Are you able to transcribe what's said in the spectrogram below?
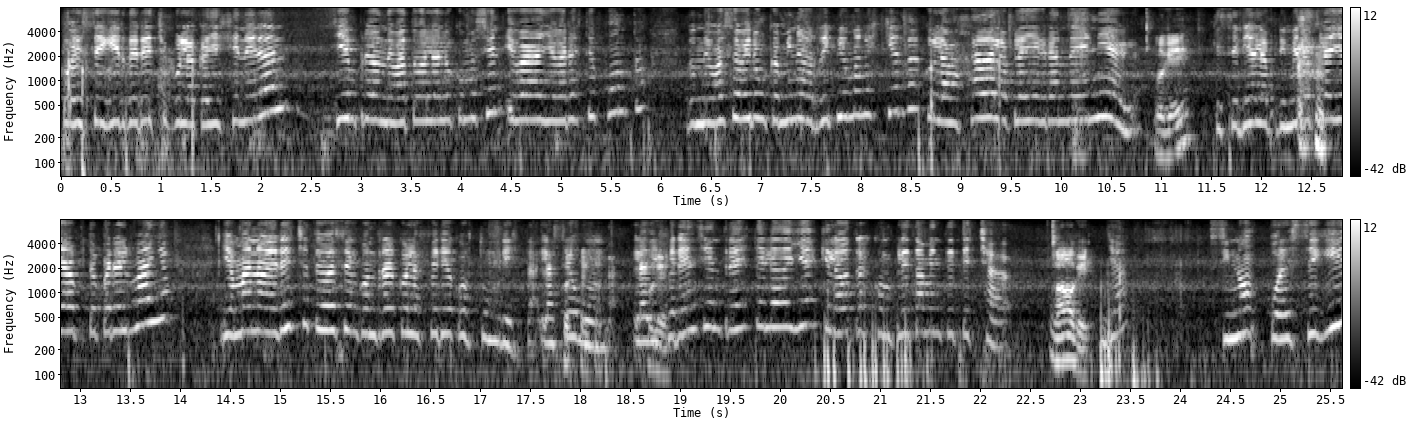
puedes seguir derecho por la calle general, siempre donde va toda la locomoción y vas a llegar a este punto donde vas a ver un camino de ripio a mano izquierda con la bajada a la playa grande de niebla, que sería la primera playa apta para el baño. Y a mano derecha te vas a encontrar con la feria costumbrista, la Perfecto. segunda. La diferencia entre esta y la de allá es que la otra es completamente techada. Ah, ok. ¿Ya? Si no, puedes seguir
